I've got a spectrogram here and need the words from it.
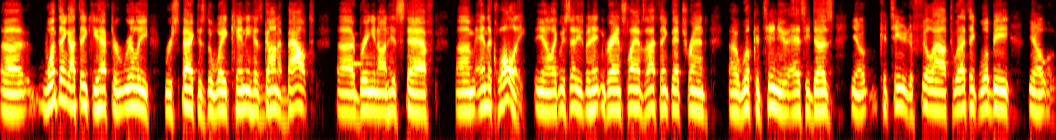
uh, one thing I think you have to really respect is the way Kenny has gone about uh, bringing on his staff um, and the quality. You know, like we said, he's been hitting grand slams. And I think that trend uh, will continue as he does, you know, continue to fill out what I think will be, you know,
